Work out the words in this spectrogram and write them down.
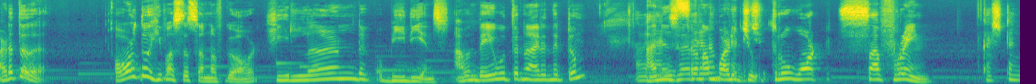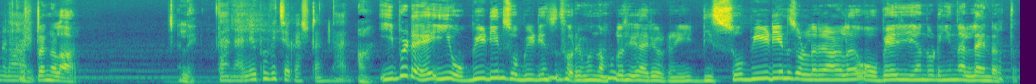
അടുത്തത് although he was the son of God he learned obedience അവൻ ദൈവപുത്രനായിരുന്നിട്ടും അനുസരണം പഠിച്ചു. ത്രൂ വാട്ട് സഫറിങ് കഷ്ടങ്ങളാൽ. കഷ്ടങ്ങളാൽ. അല്ലേ? താൻ അനുഭവിച്ച കഷ്ടങ്ങളാൽ. ആ ഇവിടെ ഈ ഒബീഡിയൻസ് ഒബീഡിയൻസ് എന്ന് പറയുമ്പോൾ നമ്മളൊരു കാര്യം ഓർക്കണം. ഈ ഡിസൊബീഡിയൻസ് ഉള്ള ഒരാൾ ഒബേ ചെയ്യാൻ തുടങ്ങി എന്നല്ല എന്റെ അർത്ഥം.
